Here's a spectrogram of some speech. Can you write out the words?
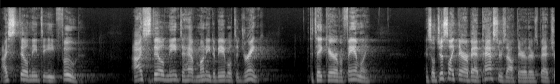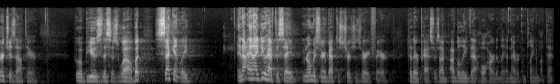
I still need to eat food. I still need to have money to be able to drink, to take care of a family. And so, just like there are bad pastors out there, there's bad churches out there who abuse this as well. But secondly, and I, and I do have to say, Monroe Missionary Baptist Church is very fair to their pastors. I, I believe that wholeheartedly. I'd never complain about that.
